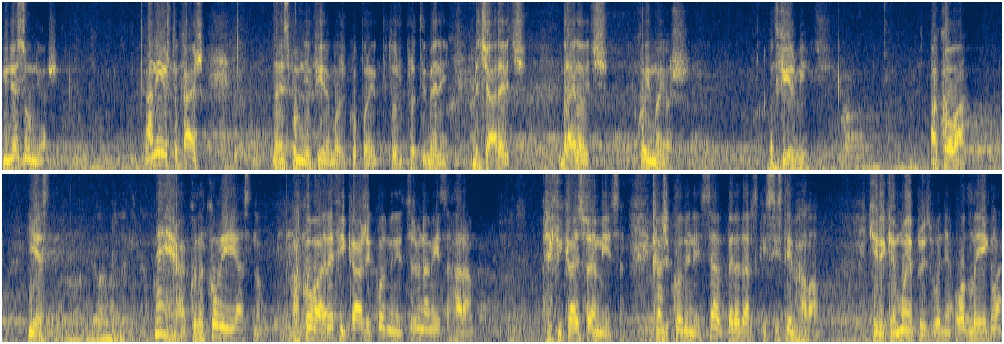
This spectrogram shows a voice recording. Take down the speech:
i ne sumnjaš. A nije što kažeš, da ne spominjem firme, može ko ponijeti tužu protiv meni, Bečarević, Brajlović, ko ima još od firmi? A kova? Jest. Ne, ako da kove je jasno. A kova, Refi kaže, kod meni je crvena mesa haram. Refi kaže svoja mesa. Kaže, kod mene je sav peradarski sistem halal. Jer je moja proizvodnja odlegla,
